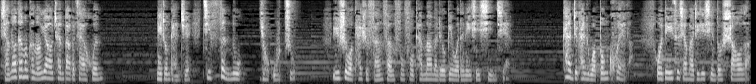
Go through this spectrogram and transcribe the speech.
想到他们可能又要劝爸爸再婚，那种感觉既愤怒又无助。于是我开始反反复复看妈妈留给我的那些信件，看着看着我崩溃了。我第一次想把这些信都烧了，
